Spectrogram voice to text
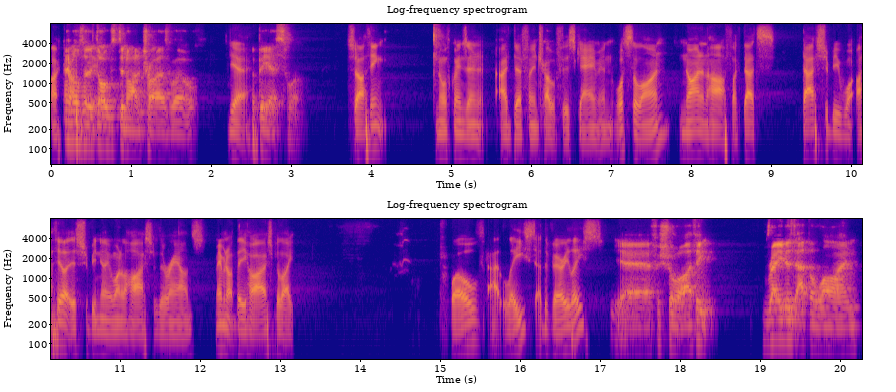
I And also, believe- dogs denied a try as well. yeah. A BS one. So I think North Queensland are definitely in trouble for this game. And what's the line? Nine and a half. Like that's that should be. One, I feel like this should be nearly one of the highest of the rounds. Maybe not the highest, but like 12 at least, at the very least. Yeah, for sure. I think Raiders at the line,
